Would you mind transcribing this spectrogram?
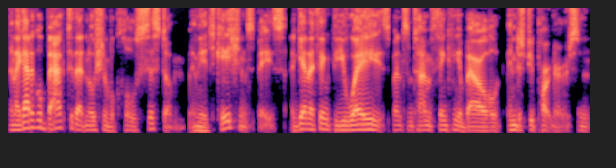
And I got to go back to that notion of a closed system in the education space. Again, I think the UA spent some time thinking about industry partners and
